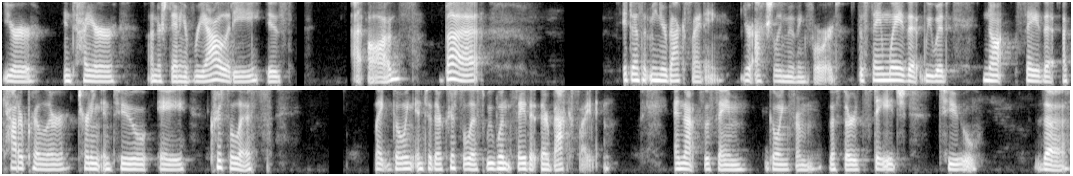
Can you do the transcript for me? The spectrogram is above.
Your entire understanding of reality is at odds, but it doesn't mean you're backsliding. You're actually moving forward. The same way that we would not say that a caterpillar turning into a chrysalis, like going into their chrysalis, we wouldn't say that they're backsliding. And that's the same going from the third stage to the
